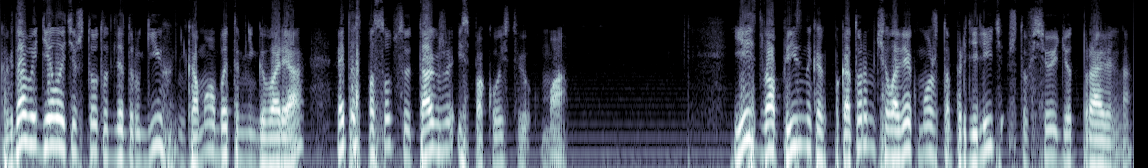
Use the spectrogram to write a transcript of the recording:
Когда вы делаете что-то для других, никому об этом не говоря, это способствует также и спокойствию ума. Есть два признака, по которым человек может определить, что все идет правильно.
